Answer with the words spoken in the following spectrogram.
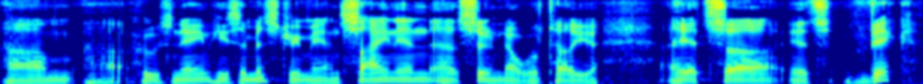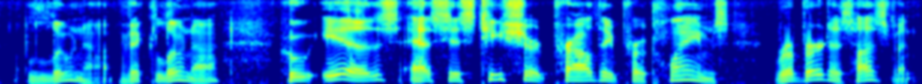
um, uh, whose name he's a mystery man. Sign in uh, soon. No, we'll tell you. It's uh, it's Vic Luna. Vic Luna, who is, as his T-shirt proudly proclaims, Roberta's husband.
